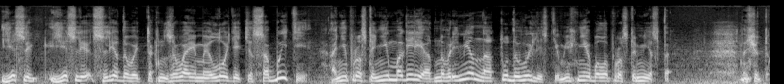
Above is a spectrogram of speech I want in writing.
если, если следовать так называемой логике событий, они просто не могли одновременно оттуда вылезти, у них не было просто места. Значит,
